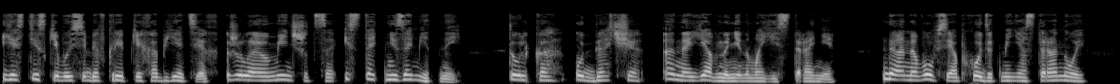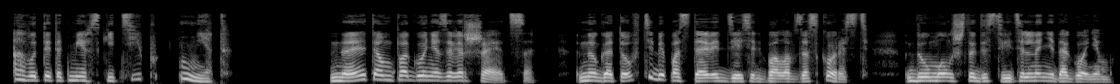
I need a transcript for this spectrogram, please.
Я стискиваю себя в крепких объятиях, желая уменьшиться и стать незаметной. Только удача, она явно не на моей стороне. Да она вовсе обходит меня стороной, а вот этот мерзкий тип — нет. На этом погоня завершается. Но готов тебе поставить 10 баллов за скорость. Думал, что действительно не догоним.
